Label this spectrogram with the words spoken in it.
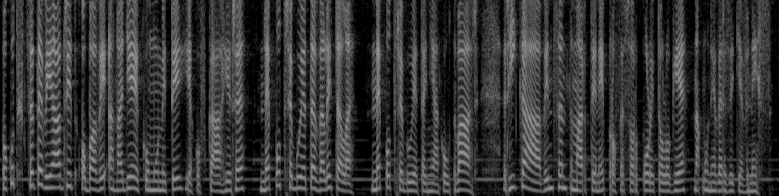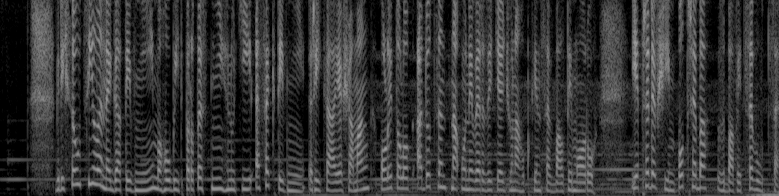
Pokud chcete vyjádřit obavy a naděje komunity, jako v Káhyře, nepotřebujete velitele, nepotřebujete nějakou tvář, říká Vincent Martini, profesor politologie na univerzitě v Nice. Když jsou cíle negativní, mohou být protestní hnutí efektivní, říká Jaša Mank, politolog a docent na univerzitě Johna Hopkinse v Baltimoru. Je především potřeba zbavit se vůdce.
